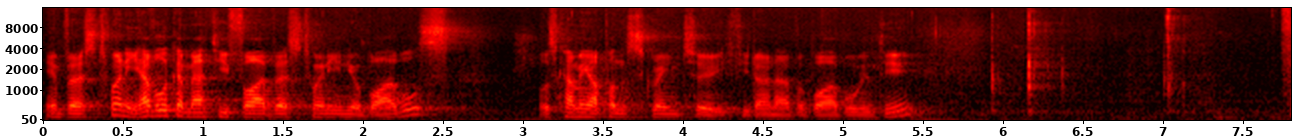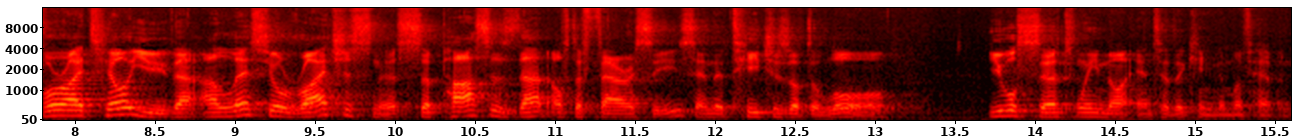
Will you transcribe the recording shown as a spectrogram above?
in verse 20. Have a look at Matthew 5, verse 20 in your Bibles. It's coming up on the screen too if you don't have a Bible with you. For I tell you that unless your righteousness surpasses that of the Pharisees and the teachers of the law, you will certainly not enter the kingdom of heaven.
